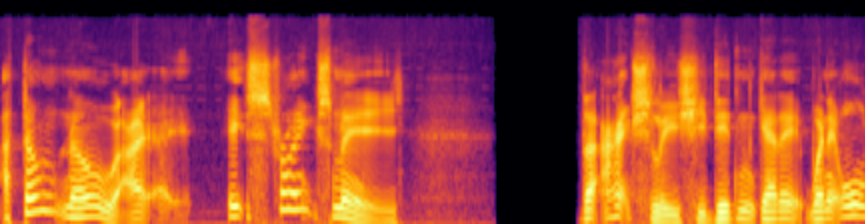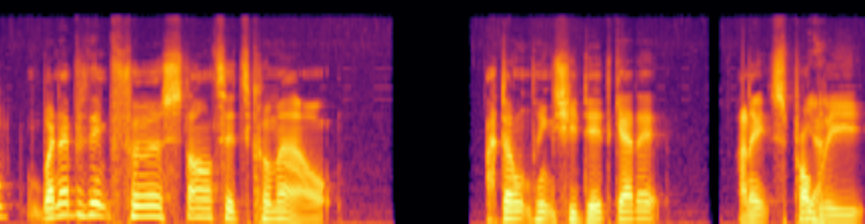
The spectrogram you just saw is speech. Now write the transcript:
I don't know. I it strikes me that actually she didn't get it when it all when everything first started to come out. I don't think she did get it, and it's probably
